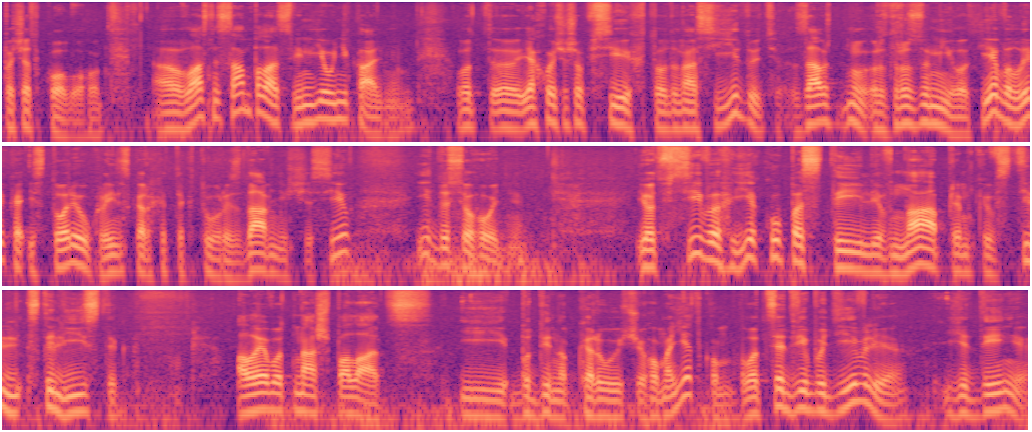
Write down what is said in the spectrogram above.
початкового. Власне, сам палац він є унікальним. От е, я хочу, щоб всі, хто до нас їдуть, завжди ну, зрозуміло, є велика історія української архітектури з давніх часів і до сьогодні. І от всі є купа стилів, напрямків, стиль, стилістик. Але от наш палац і будинок керуючого маєтком, от це дві будівлі єдині,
